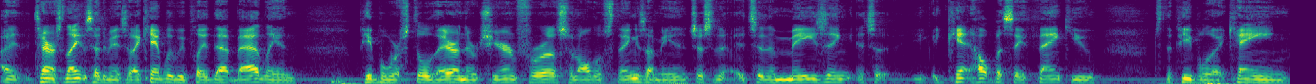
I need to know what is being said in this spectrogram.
I, Terrance Knight said to me, he said, "I can't believe we played that badly," and people were still there and they were cheering for us and all those things. I mean, it's just it's an amazing. It's a you can't help but say thank you to the people that came,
